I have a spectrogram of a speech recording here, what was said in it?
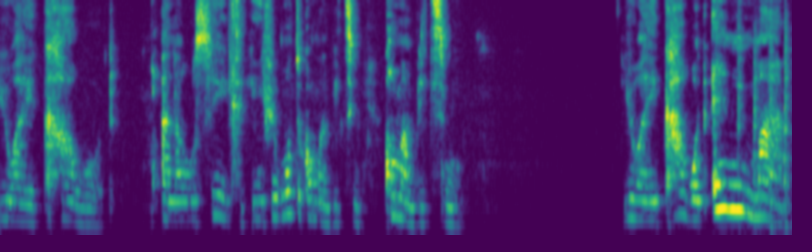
You are a coward. And I will say it again. If you want to come and beat me, come and beat me. You are a coward. Any man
